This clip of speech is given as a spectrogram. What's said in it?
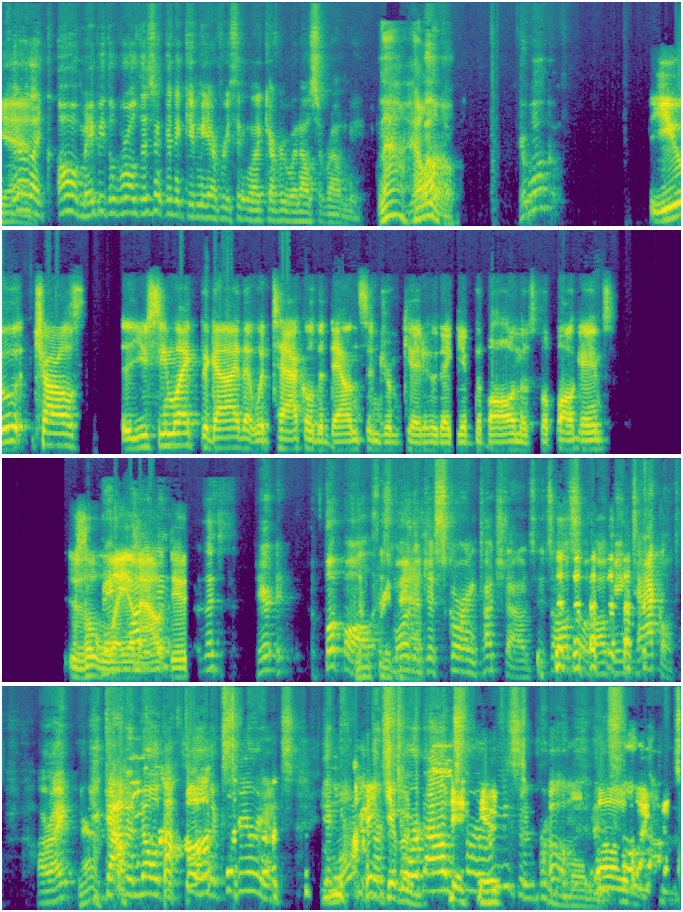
Yeah. they're like, oh, maybe the world isn't going to give me everything like everyone else around me. no, You're hell welcome. no. You're welcome. You, Charles, you seem like the guy that would tackle the Down syndrome kid who they give the ball in those football games. Just Maybe lay him out, to- dude. Let's here. Football is more than just scoring touchdowns. It's also about being tackled. All right, Yeah. you got to know the full experience. You know, I there's give a four downs shit, for a dude. reason, bro. moment. There's Oh four my downs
